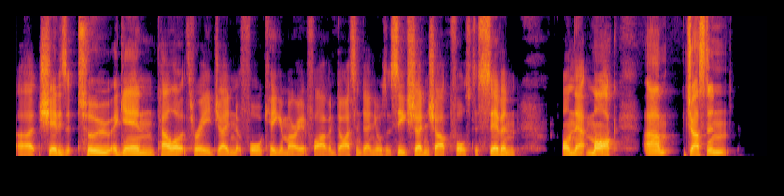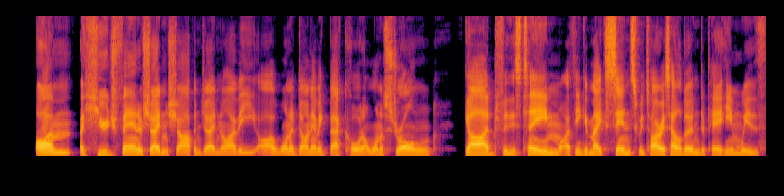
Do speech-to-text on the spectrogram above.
Uh, Chet is at two again. Paolo at three. Jaden at four. Keegan Murray at five. And Dyson Daniels at six. Shaedon Sharpe falls to seven on that mock. Um, Justin, I'm a huge fan of Shaedon Sharpe and Jaden Ivey. I want a dynamic backcourt. I want a strong guard for this team. I think it makes sense with Tyrese Halliburton to pair him with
